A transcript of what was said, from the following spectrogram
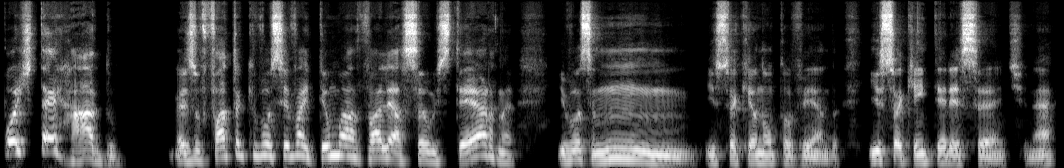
Pode estar errado, mas o fato é que você vai ter uma avaliação externa e você, hum, isso aqui eu não estou vendo, isso aqui é interessante, né?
